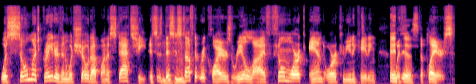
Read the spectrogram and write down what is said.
was so much greater than what showed up on a stats sheet. This is mm-hmm. this is mm-hmm. stuff that requires real live film work and or communicating it with is. the players.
